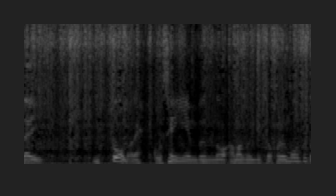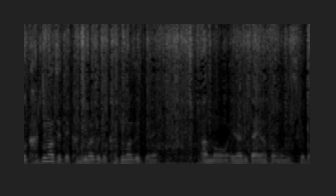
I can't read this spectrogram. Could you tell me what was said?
第1等のね、5000円分の Amazon ギフト。これもうちょっとかき混ぜて、かき混ぜて、かき混ぜてね。あの、選びたいなと思うんですけど。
